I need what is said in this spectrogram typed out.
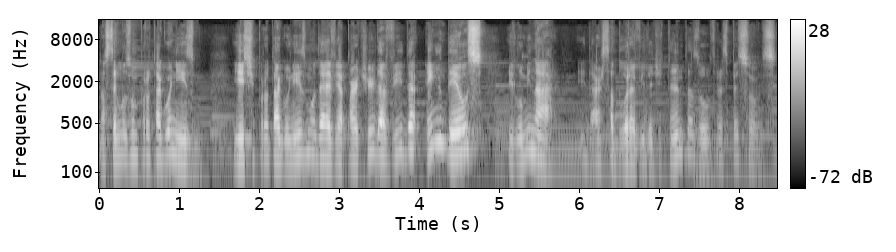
Nós temos um protagonismo, e este protagonismo deve, a partir da vida em Deus, iluminar e dar sabor à vida de tantas outras pessoas.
